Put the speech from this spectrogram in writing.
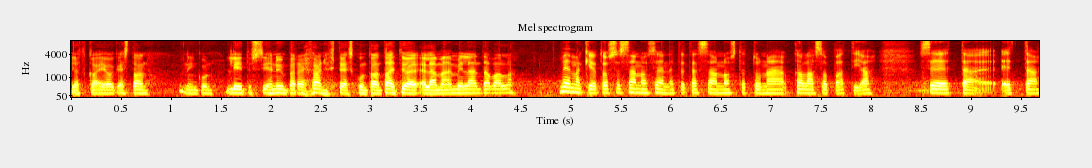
jotka ei oikeastaan niin kuin liity siihen ympäröivään yhteiskuntaan tai työelämään millään tavalla. Venlakin jo tuossa sanoi sen, että tässä on nostettu nämä kalasopat ja se, että, että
